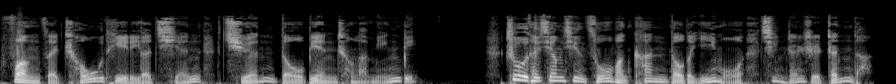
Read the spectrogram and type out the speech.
放在抽屉里的钱，全都变成了冥币，这才相信昨晚看到的一幕竟然是真的。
